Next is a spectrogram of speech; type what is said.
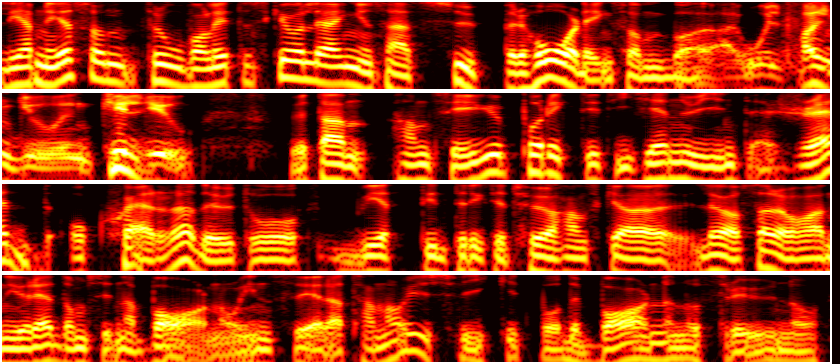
Liam Neeson för ovanlighetens skull är ingen sån här superhårding som bara I will find you and kill you. Utan han ser ju på riktigt genuint rädd och skärrad ut och vet inte riktigt hur han ska lösa det och han är ju rädd om sina barn och inser att han har ju svikit både barnen och frun och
